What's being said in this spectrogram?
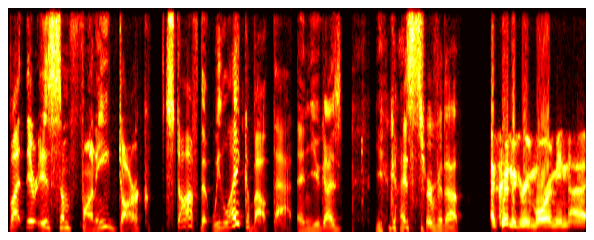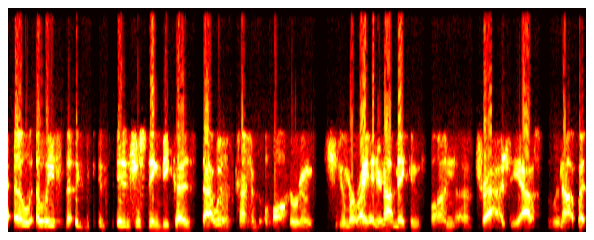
But there is some funny, dark stuff that we like about that. And you guys you guys serve it up. I couldn't agree more. I mean, uh, at least it's interesting because that was kind of the locker room humor, right? And you're not making fun of tragedy, absolutely not. But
